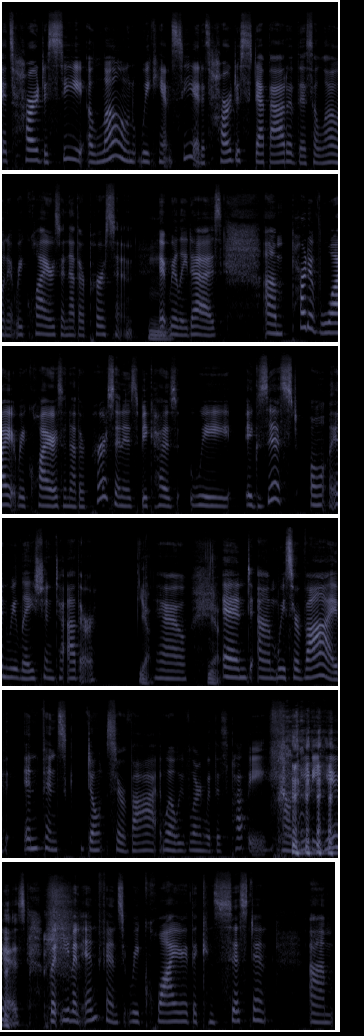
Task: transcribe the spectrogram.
it's hard to see alone we can't see it it's hard to step out of this alone it requires another person mm. it really does um, part of why it requires another person is because we exist in relation to other yeah. You know? yeah. And um, we survive. Infants don't survive. Well, we've learned with this puppy how needy he is. But even infants require the consistent um,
